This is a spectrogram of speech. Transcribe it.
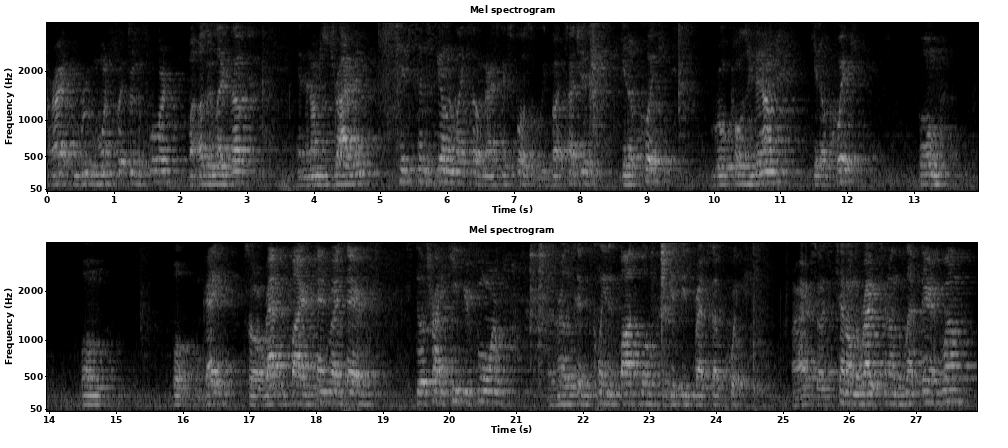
All right, I'm rooting one foot through the floor, my other leg's up, and then I'm just driving, hips the ceiling like so, nice and explosively. Butt touches, get up quick, roll pulls you down, get up quick, boom, boom, boom, okay? So a rapid fire 10 right there. Still try to keep your form as relatively clean as possible to get these reps up quick. All right, so it's 10 on the right, 10 on the left there as well.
